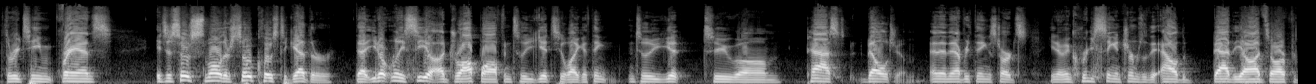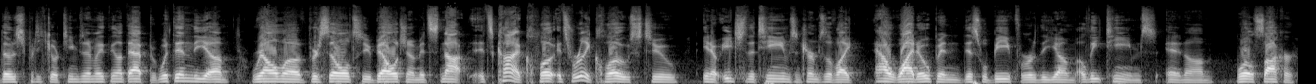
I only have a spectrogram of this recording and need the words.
three team France. It's just so small. They're so close together that you don't really see a, a drop off until you get to like I think until you get to um, past Belgium, and then everything starts you know increasing in terms of the how the bad the odds are for those particular teams and everything like that. But within the um, realm of Brazil to Belgium, it's not. It's kind of close. It's really close to you know each of the teams in terms of like how wide open this will be for the um, elite teams in um, world soccer.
